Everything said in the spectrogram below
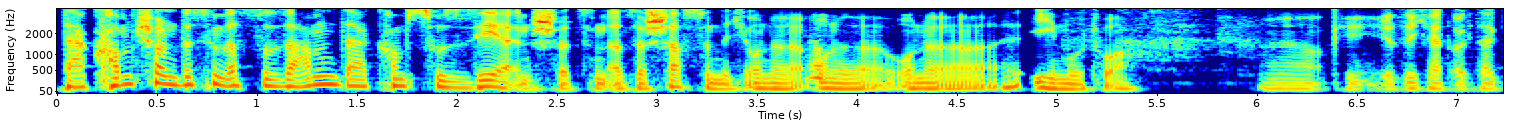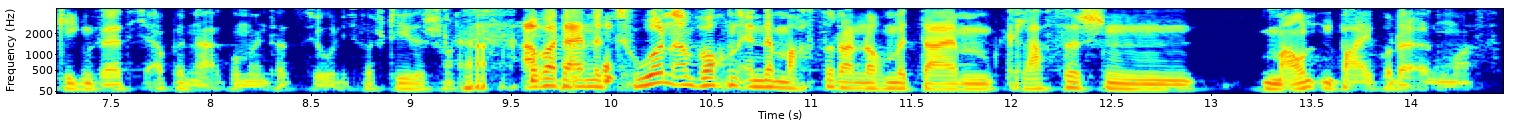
Da kommt schon ein bisschen was zusammen, da kommst du sehr ins Schützen. Also das schaffst du nicht ohne, Ja. ohne, ohne E-Motor. Ja, okay. Ihr sichert euch da gegenseitig ab in der Argumentation. Ich verstehe das schon. Ja. Aber deine Touren am Wochenende machst du dann noch mit deinem klassischen Mountainbike oder irgendwas?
